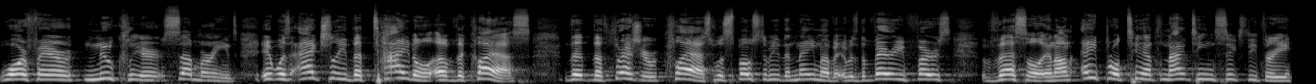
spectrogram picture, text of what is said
warfare nuclear submarines. It was actually the title of the class. The, the Thresher class was supposed to be the name of it. It was the very first vessel. And on April 10th, 1963,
